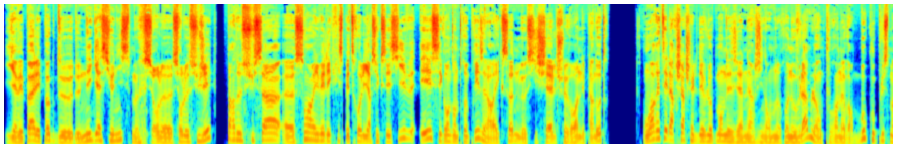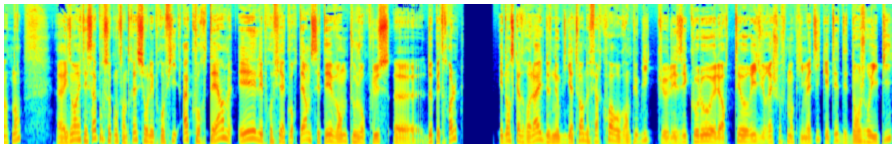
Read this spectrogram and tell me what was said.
Il n'y avait pas à l'époque de, négationnisme sur le, sujet. Par-dessus ça, euh, sont arrivées les crises pétrolières successives et ces grandes entreprises, alors Exxon, mais aussi Shell, Chevron et plein d'autres, ont arrêté la recherche et le développement des énergies renouvelables. On pourrait en avoir beaucoup plus maintenant. Euh, ils ont arrêté ça pour se concentrer sur les profits à court terme. Et les profits à court terme, c'était vendre toujours plus euh, de pétrole. Et dans ce cadre-là, il devenait obligatoire de faire croire au grand public que les écolos et leurs théories du réchauffement climatique étaient des dangereux hippies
